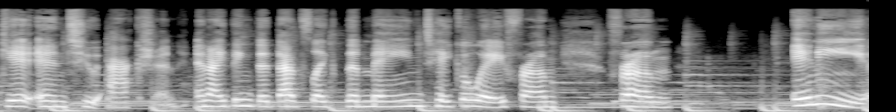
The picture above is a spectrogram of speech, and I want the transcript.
get into action and i think that that's like the main takeaway from from any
